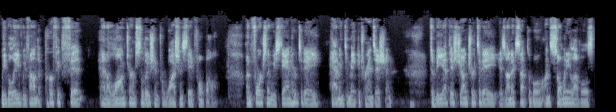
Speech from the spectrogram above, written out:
we believe we found the perfect fit and a long-term solution for Washington State football. Unfortunately, we stand here today having to make a transition to be at this juncture today is unacceptable on so many levels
